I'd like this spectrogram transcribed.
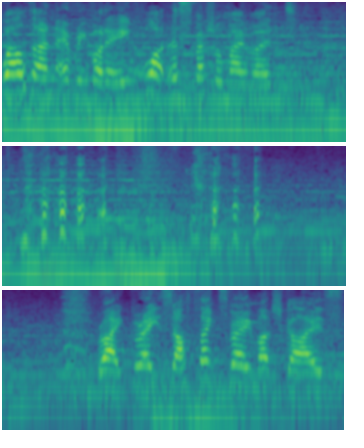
Well done, everybody. What a special moment. right, great stuff. Thanks very much, guys.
